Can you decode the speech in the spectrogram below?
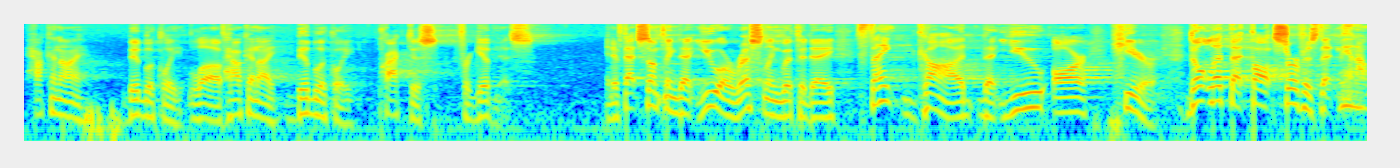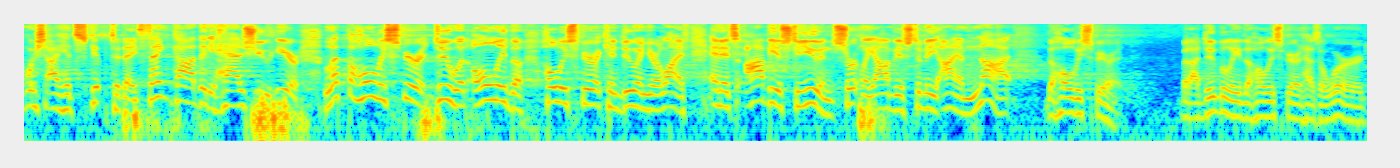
How can I biblically love? How can I biblically practice forgiveness? And if that's something that you are wrestling with today, thank God that you are here. Don't let that thought surface that, man, I wish I had skipped today. Thank God that He has you here. Let the Holy Spirit do what only the Holy Spirit can do in your life. And it's obvious to you, and certainly obvious to me, I am not the Holy Spirit. But I do believe the Holy Spirit has a word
